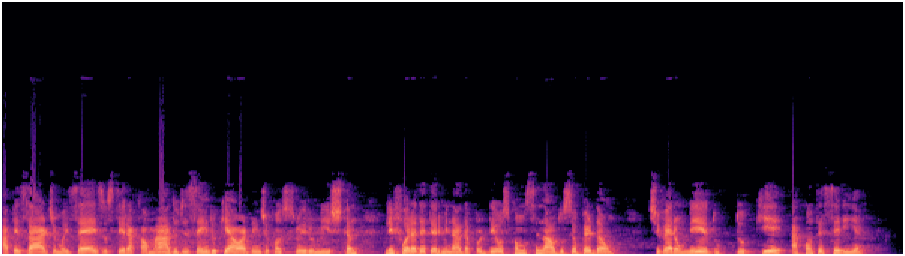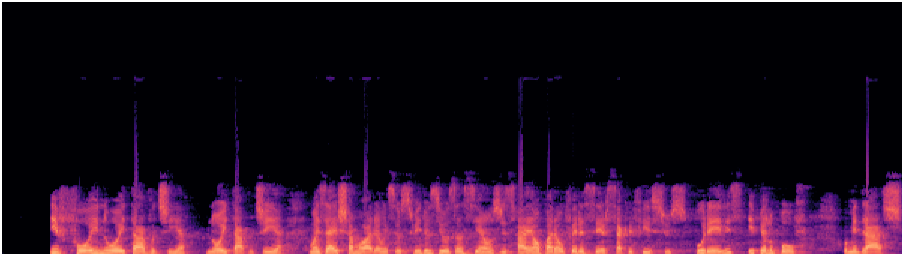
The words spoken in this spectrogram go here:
Apesar de Moisés os ter acalmado, dizendo que a ordem de construir o Mishkan lhe fora determinada por Deus como sinal do seu perdão, tiveram medo do que aconteceria. E foi no oitavo dia. No oitavo dia, Moisés chamou Arão e seus filhos e os anciãos de Israel para oferecer sacrifícios por eles e pelo povo. O Midrash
